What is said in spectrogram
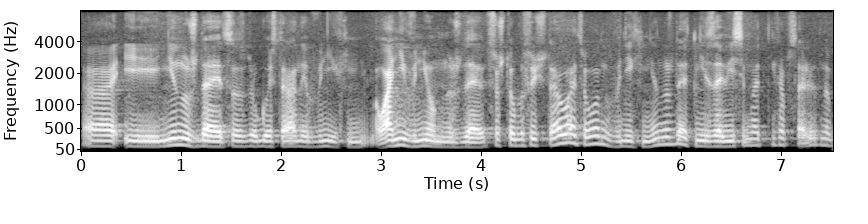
э, и не нуждается, с другой стороны, в них. Они в нем нуждаются, чтобы существовать, он в них не нуждается, независимо от них абсолютно.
